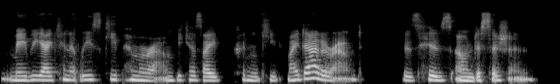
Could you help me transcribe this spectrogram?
maybe I can at least keep him around because I couldn't keep my dad around. It was his own decision.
